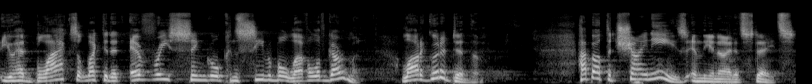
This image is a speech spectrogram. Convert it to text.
you had blacks elected at every single conceivable level of government. A lot of good it did them. How about the Chinese in the United States?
